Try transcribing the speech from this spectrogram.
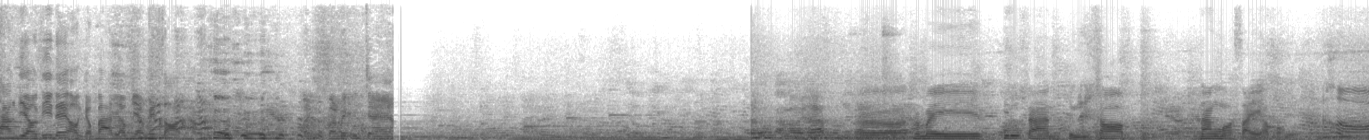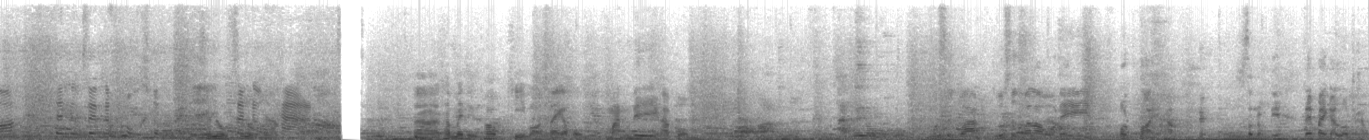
ทางเดียวที่ได้ออกจากบ้านแล้วเมียไม่ซ้อนครับ มันมันเป็นกุญแจ เอ่อทำไมพี่ลูกตาลถึงชอบนั่งมอเตอร์ไซค์ครับผม อ๋อ สนุกสนุกสนุกสสนุนุกกครับ ค่ะอ่า ทำไมถึงชอบขี่มอเตอร์ไซค์ครับผม มันดีครับผม รู้สึกว่ารู้สึกว่าเราได้ปลดปล่อยครับ สนุกดีได้ไปกับรถครับ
